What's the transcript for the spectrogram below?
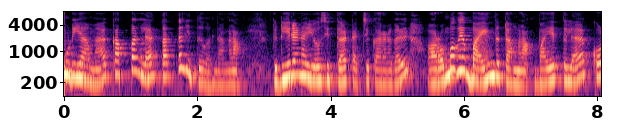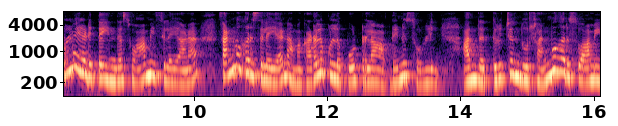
முடியாமல் கப்பலில் தத்தளித்து வந்தாங்களாம். திடீரென யோசித்த டச்சுக்காரர்கள் ரொம்பவே பயந்துட்டாங்களாம். பயத்தில் கொள்ளையடித்த இந்த சுவாமி சிலையான சண்முகர் சிலையை நம்ம கடலுக்குள்ளே போட்டுடலாம் அப்படின்னு சொல்லி அந்த திருச்செந்தூர் சண்முகர் சுவாமி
